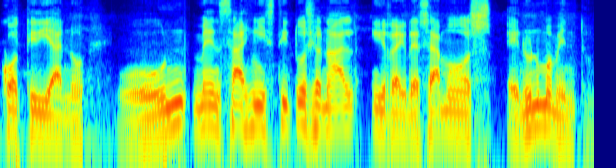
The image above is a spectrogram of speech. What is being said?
cotidiano. Un mensaje institucional y regresamos en un momento.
